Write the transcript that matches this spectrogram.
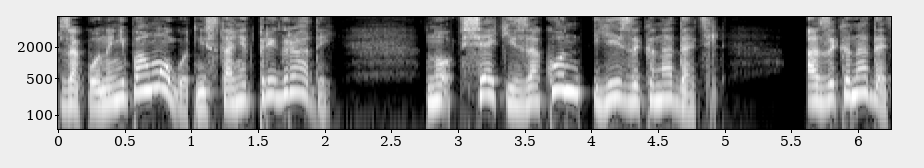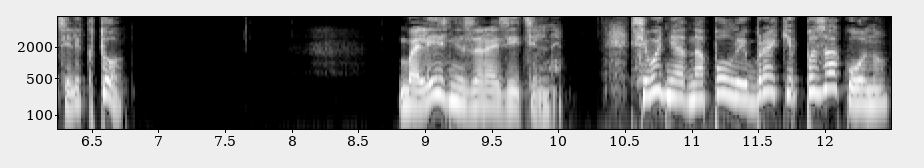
законы не помогут, не станет преградой. Но всякий закон есть законодатель. А законодатели кто? Болезни заразительны. Сегодня однополые браки по закону,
